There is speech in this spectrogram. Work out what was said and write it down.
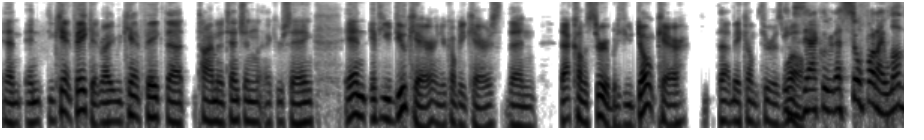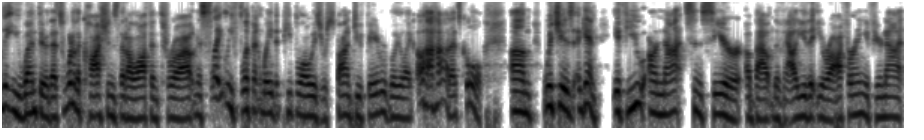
And and you can't fake it, right? We can't fake that time and attention, like you're saying. And if you do care and your company cares, then that comes through. But if you don't care, that may come through as well. Exactly. That's so fun. I love that you went there. That's one of the cautions that I'll often throw out in a slightly flippant way that people always respond to favorably, like, oh, haha, that's cool. Um, which is, again, if you are not sincere about the value that you're offering, if you're not,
